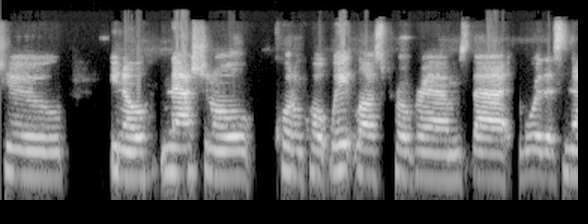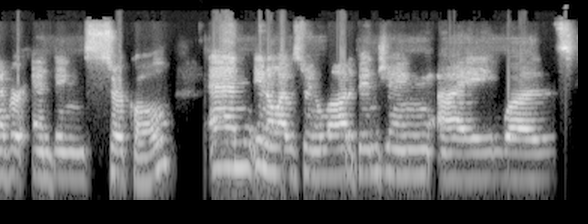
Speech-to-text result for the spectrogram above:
to, you know, national quote unquote weight loss programs that were this never ending circle. And, you know, I was doing a lot of binging. I was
